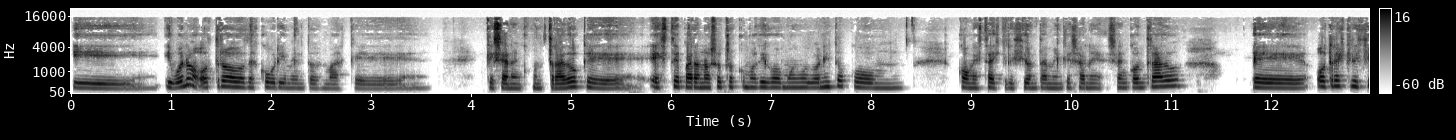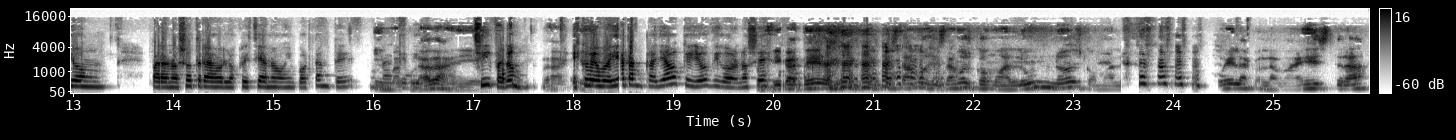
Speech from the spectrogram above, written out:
Y, bueno, otros descubrimientos más que, que, se han encontrado, que este para nosotros, como digo, muy, muy bonito, con, con esta inscripción también que se, se ha encontrado. Eh, otra inscripción para nosotros los cristianos importante. Inmaculada. sí, perdón. es que me veía tan callado que yo digo, no sé. Pues fíjate, estamos, estamos como alumnos, como alumnos de la escuela, con la maestra,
